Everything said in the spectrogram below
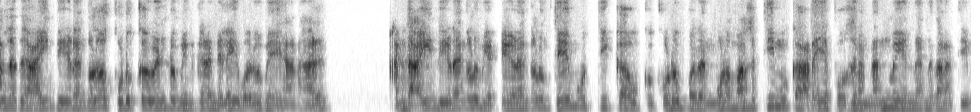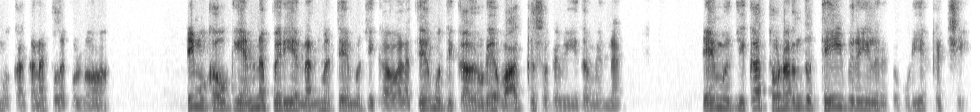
அல்லது ஐந்து இடங்களோ கொடுக்க வேண்டும் என்கிற நிலை வருமேயானால் அந்த ஐந்து இடங்களும் எட்டு இடங்களும் தேமுதிகவுக்கு கொடுப்பதன் மூலமாக திமுக அடைய போகிற நன்மை என்னன்னு தானே திமுக கணக்குல கொள்ளும். திமுகவுக்கு என்ன பெரிய நன்மை தேமுதிகவால? தேமுதிகவினுடைய வாக்கு சதவிகிதம் என்ன? தேமுதிக தொடர்ந்து தேய்பிரையில் இருக்கக்கூடிய கட்சி.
